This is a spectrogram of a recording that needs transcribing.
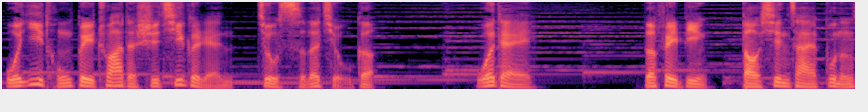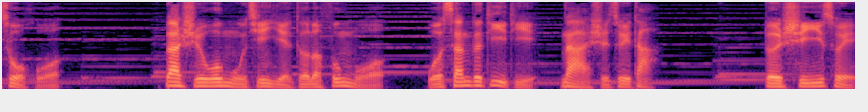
我一同被抓的十七个人就死了九个，我得得肺病，到现在不能做活。那时我母亲也得了疯魔。我三个弟弟，那是最大的十一岁，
